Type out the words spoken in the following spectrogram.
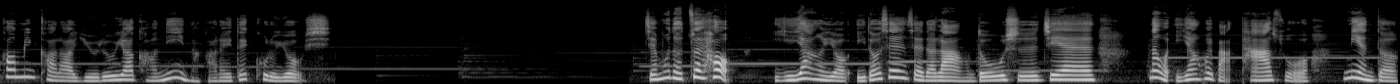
髪から緩やかに流れてくるよう节目的最后一样有伊豆先生的朗读时间，那我一样会把他所念的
